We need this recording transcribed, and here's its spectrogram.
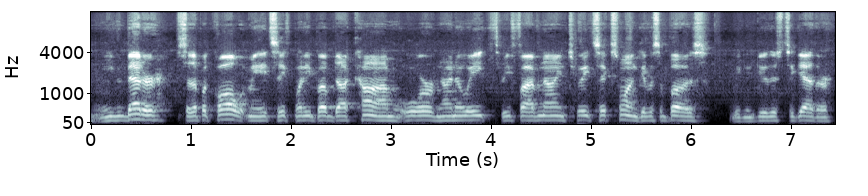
And even better, set up a call with me at safemoneybob.com or 908 359 2861. Give us a buzz. We can do this together.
